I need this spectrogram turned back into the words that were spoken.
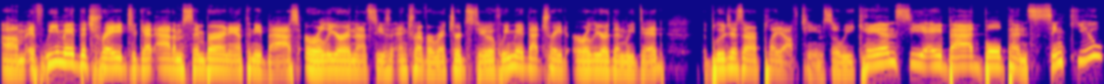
Um, if we made the trade to get Adam Cimber and Anthony Bass earlier in that season, and Trevor Richards too, if we made that trade earlier than we did, the Blue Jays are a playoff team. So we can see a bad bullpen sink you.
